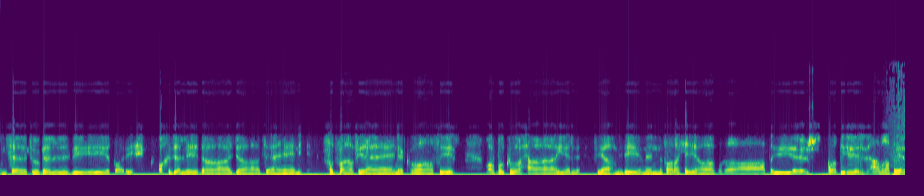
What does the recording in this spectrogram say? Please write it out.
مسيت قلبي طريح واخجل اذا جات عيني. صدفة في عينك وأصير مربوك وحاير في أمري من فرحي أبغى أطير. أبغى أطير أبغى أطير.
